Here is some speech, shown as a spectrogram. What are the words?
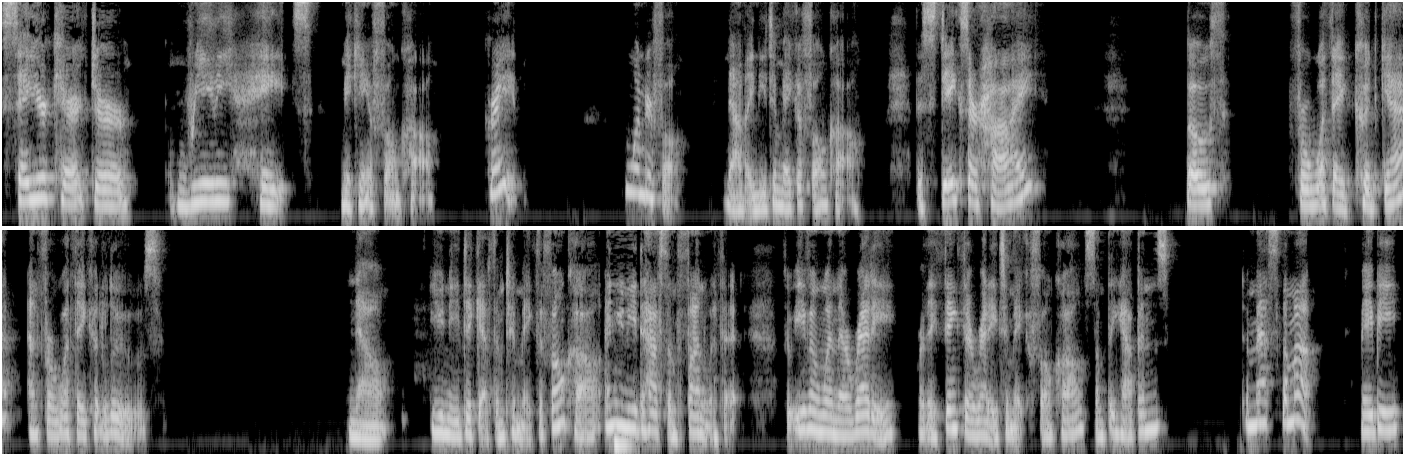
say your character really hates making a phone call. Great. Wonderful. Now they need to make a phone call. The stakes are high, both for what they could get and for what they could lose. Now, you need to get them to make the phone call and you need to have some fun with it. So, even when they're ready or they think they're ready to make a phone call, something happens to mess them up. Maybe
